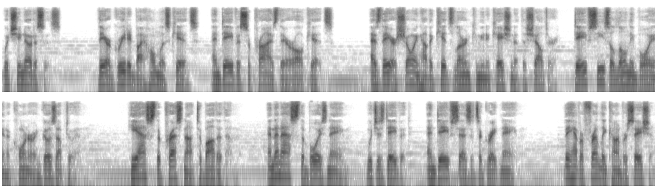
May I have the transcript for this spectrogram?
which she notices. They are greeted by homeless kids, and Dave is surprised they are all kids. As they are showing how the kids learn communication at the shelter, Dave sees a lonely boy in a corner and goes up to him. He asks the press not to bother them. And then asks the boy's name, which is David, and Dave says it's a great name. They have a friendly conversation,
